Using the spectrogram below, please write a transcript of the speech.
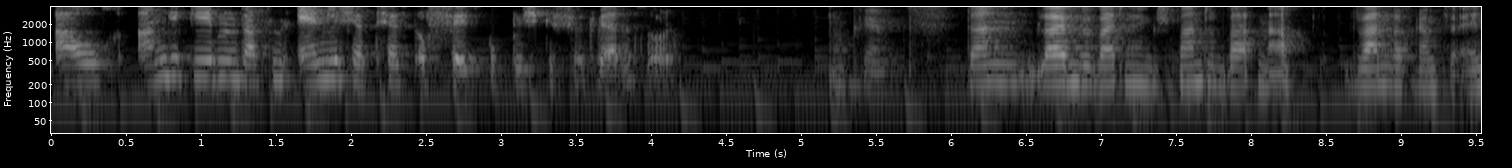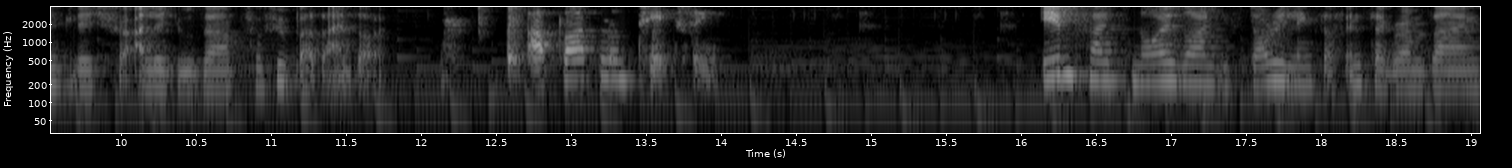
auch angegeben, dass ein ähnlicher Test auf Facebook durchgeführt werden soll. Okay, dann bleiben wir weiterhin gespannt und warten ab, wann das Ganze endlich für alle User verfügbar sein soll. Abwarten und Tee trinken. Ebenfalls neu sollen die Storylinks auf Instagram sein.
